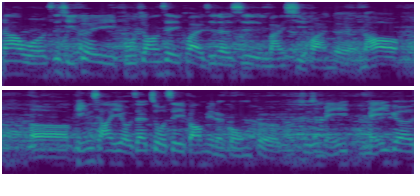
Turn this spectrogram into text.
那我自己对服装这一块真的是蛮喜欢的，然后呃，平常也有在做这一方面的功课，就是每一每一个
